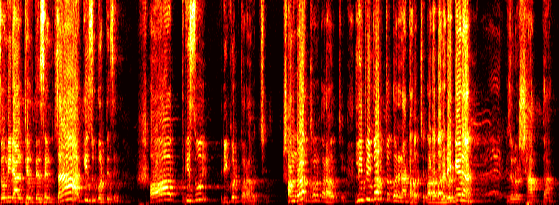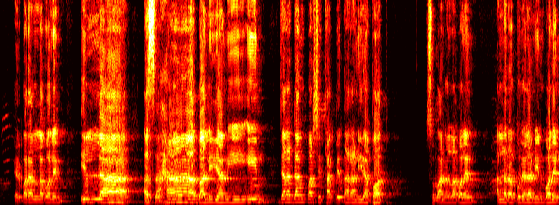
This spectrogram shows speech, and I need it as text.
জমির আল ঠেলতেছেন, যা কিছু করতেছেন, সব কিছুই রেকর্ড করা হচ্ছে, সংরক্ষণ করা হচ্ছে, লিপিবদ্ধ করে রাখা হচ্ছে, কথা বলে ডেকে না এই জন্য সাবধান। এরপরে আল্লাহ বলেন, ইল্লা আসহাবাল ইয়ামিন। যারা ডান পাশে থাকবে তারা নিরাপদ। সোবান আল্লাহ বলেন, আল্লাহ রাব্বুল আলামিন বলেন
